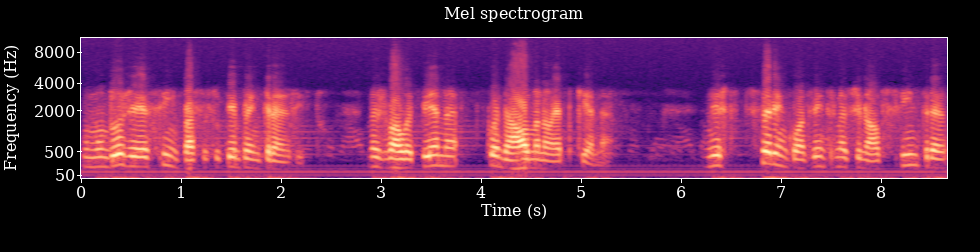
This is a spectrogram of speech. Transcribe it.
O mundo hoje é assim, passa-se o tempo em trânsito, mas vale a pena quando a alma não é pequena. Neste terceiro encontro internacional de Sintra,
